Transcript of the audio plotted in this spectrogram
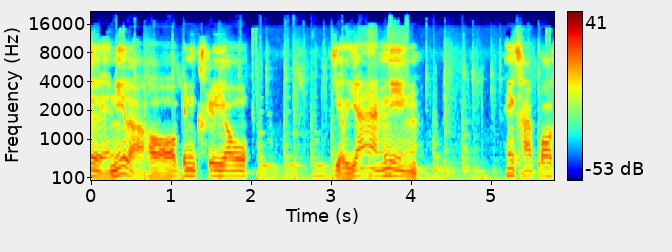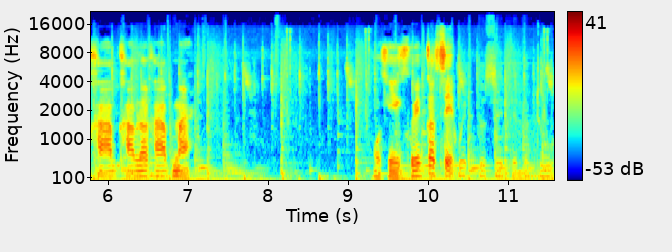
เอ่ย อันนี้เหรอ อ๋อ เป็นเคลียว เกี่ยวหญ้านั่นเอง ให้ครับก็ครับครับแล้วครับมา โอเคเควสก็เสร็จ Quit the zip in the tool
